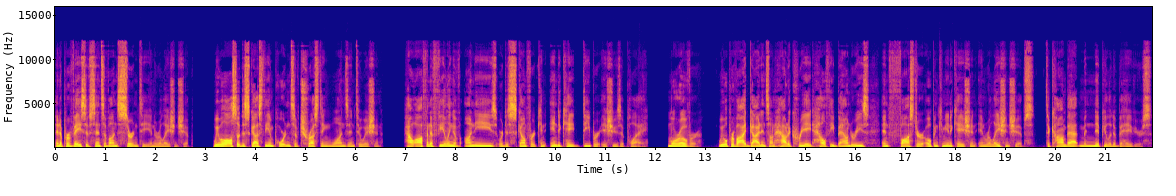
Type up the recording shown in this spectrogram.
and a pervasive sense of uncertainty in the relationship. We will also discuss the importance of trusting one's intuition, how often a feeling of unease or discomfort can indicate deeper issues at play. Moreover, we will provide guidance on how to create healthy boundaries and foster open communication in relationships to combat manipulative behaviors.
